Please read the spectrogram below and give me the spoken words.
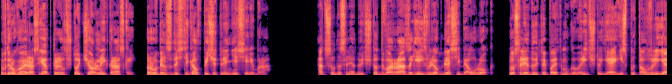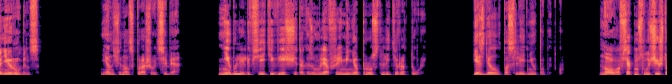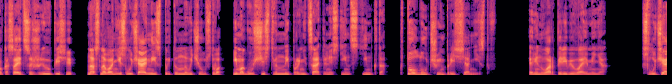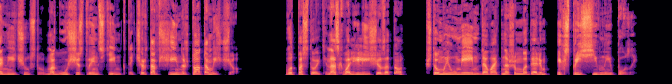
В другой раз я открыл, что черной краской Рубенс достигал впечатления серебра. Отсюда следует, что два раза я извлек для себя урок, но следует ли поэтому говорить, что я испытал влияние Рубенса? Я начинал спрашивать себя, не были ли все эти вещи, так изумлявшие меня, просто литературой? Я сделал последнюю попытку. Но, во всяком случае, что касается живописи, на основании случайно испытанного чувства и могущественной проницательности инстинкта, кто лучше импрессионистов? Ренуар, перебивая меня. Случайные чувства, могущество инстинкта, чертовщина, что там еще? Вот постойте, нас хвалили еще за то, что мы умеем давать нашим моделям экспрессивные позы.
